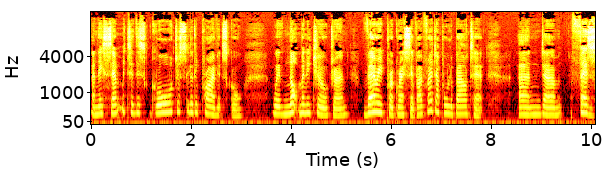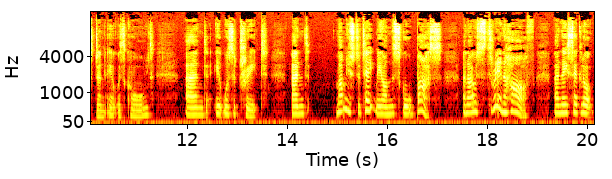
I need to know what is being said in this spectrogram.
and they sent me to this gorgeous little private school with not many children, very progressive. I've read up all about it, and um, Fesden it was called, and it was a treat. And Mum used to take me on the school bus, and I was three and a half. And they said, Look,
